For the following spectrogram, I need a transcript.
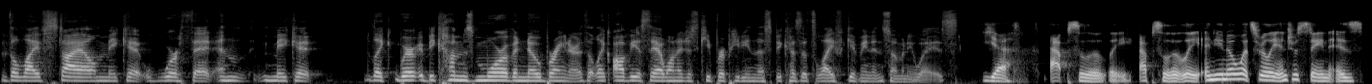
the lifestyle make it worth it and make it like where it becomes more of a no brainer that like obviously I want to just keep repeating this because it's life giving in so many ways. Yes, absolutely, absolutely. And you know what's really interesting is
